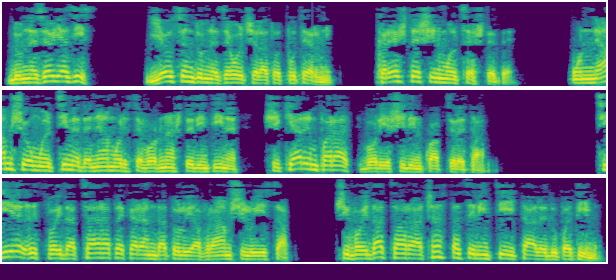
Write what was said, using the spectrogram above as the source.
Dumnezeu i-a zis, eu sunt Dumnezeul cel atotputernic, crește și înmulțește-te. Un neam și o mulțime de neamuri se vor naște din tine și chiar împărați vor ieși din coapsele tale. Ție îți voi da țara pe care am dat-o lui Avram și lui Isaac și voi da țara aceasta seminției tale după tine.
